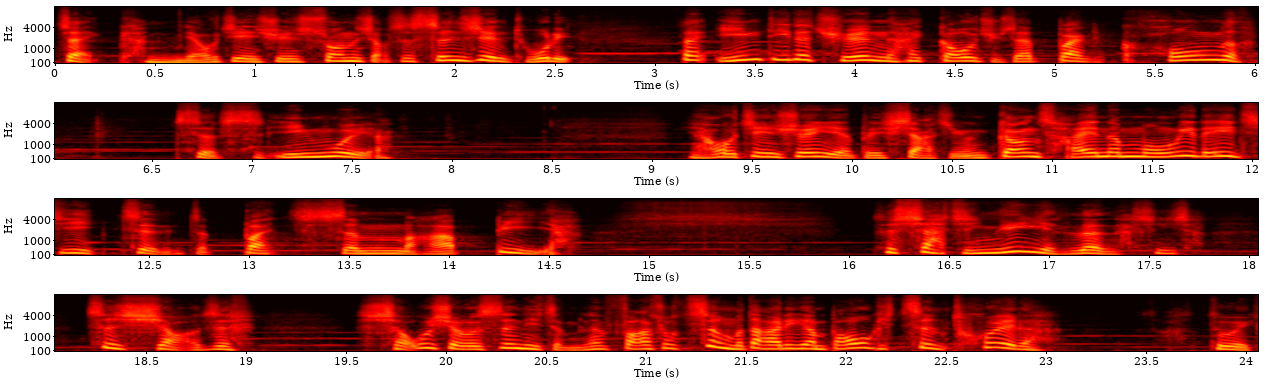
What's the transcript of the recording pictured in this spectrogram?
再看姚建轩，双脚是深陷土里，但迎敌的拳还高举在半空呢。这是因为啊，姚建轩也被夏景渊刚才那猛烈的一击震得半身麻痹呀、这夏景渊也愣了，心想：这小子。小小的身体怎么能发出这么大力量，把我给震退了？对了，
